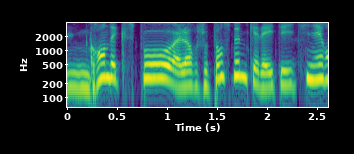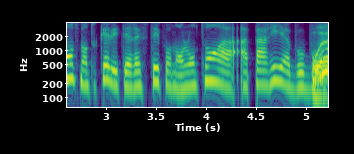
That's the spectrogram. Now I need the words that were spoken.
une grande expo. Alors je pense même qu'elle a été itinérante, mais en tout cas elle était restée pendant longtemps à, à Paris, à Beaubourg. Ouais.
